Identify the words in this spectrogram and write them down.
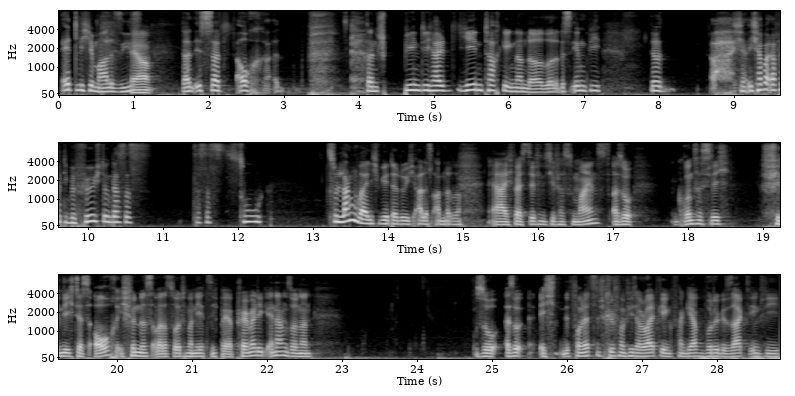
etliche Male siehst, Ja, dann ist das auch. Dann spielen die halt jeden Tag gegeneinander. Also das ist irgendwie. Ja, ah, ich ich habe halt einfach die Befürchtung, dass das, dass das zu, zu langweilig wird dadurch alles andere. ja, ich weiß definitiv, was du meinst. Also grundsätzlich finde ich das auch. Ich finde das, aber das sollte man jetzt nicht bei der Premier League ändern, sondern so, also ich, vom letzten Spiel von Peter Wright gegen Van Gerben wurde gesagt, irgendwie,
